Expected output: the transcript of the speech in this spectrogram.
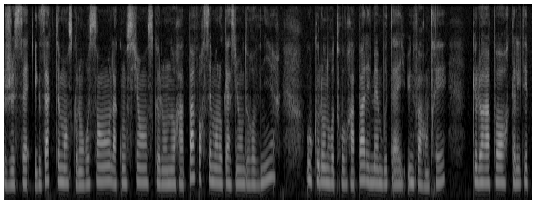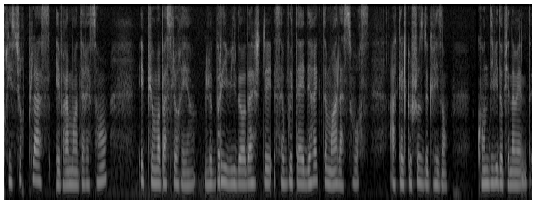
Je sais exactement ce que l'on ressent, la conscience que l'on n'aura pas forcément l'occasion de revenir, ou que l'on ne retrouvera pas les mêmes bouteilles une fois rentré, que le rapport qualité-prix sur place est vraiment intéressant, et puis on va pas se leurrer, hein. le brivido d'acheter sa bouteille directement à la source a quelque chose de grisant. Condivido pienamente.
